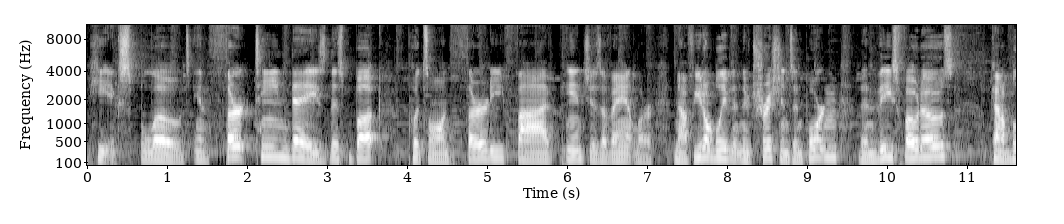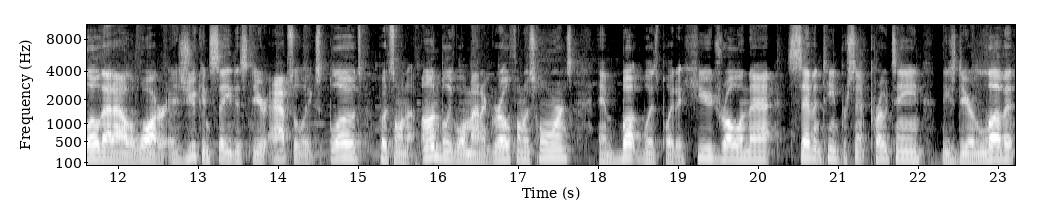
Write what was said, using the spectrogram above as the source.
he explodes. In 13 days, this buck puts on 35 inches of antler. Now, if you don't believe that nutrition's important, then these photos kind of blow that out of the water. As you can see, this deer absolutely explodes, puts on an unbelievable amount of growth on his horns, and Buck played a huge role in that. 17% protein. These deer love it.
